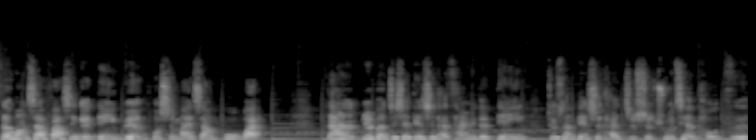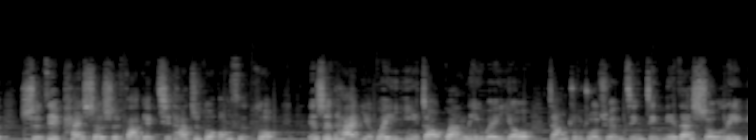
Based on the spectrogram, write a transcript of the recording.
再往下发行给电影院或是卖向国外。但日本这些电视台参与的电影，就算电视台只是出钱投资，实际拍摄是发给其他制作公司做，电视台也会以依照惯例为由，将著作权紧紧捏在手里，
